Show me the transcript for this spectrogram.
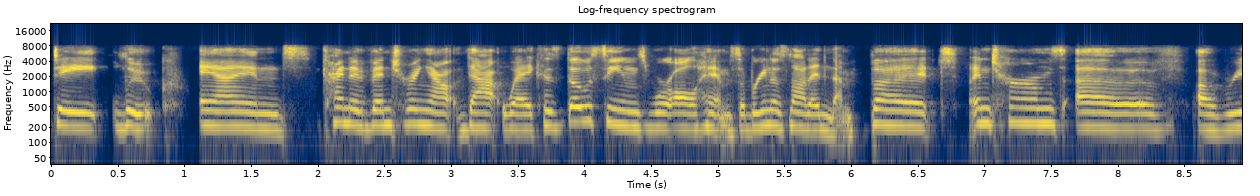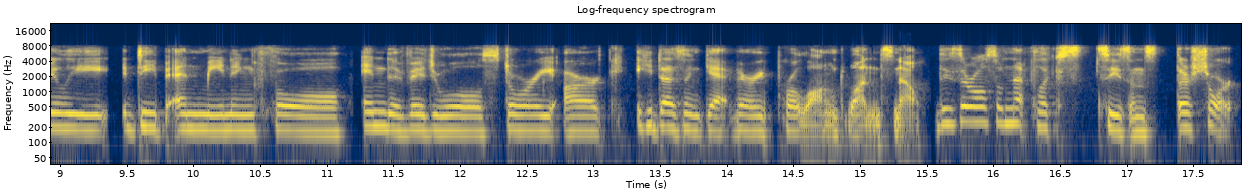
date Luke and kind of venturing out that way because those scenes were all him. Sabrina's not in them. But in terms of a really deep and meaningful individual story arc, he doesn't get very prolonged ones. No. These are also Netflix seasons. They're short.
